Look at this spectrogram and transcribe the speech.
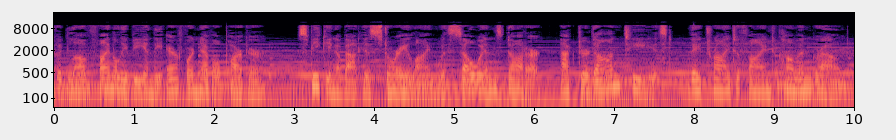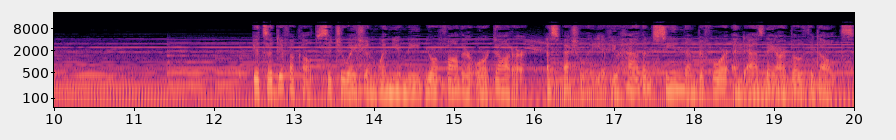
could love finally be in the air for Neville Parker? Speaking about his storyline with Selwyn's daughter, actor Don teased, they try to find common ground. It's a difficult situation when you meet your father or daughter, especially if you haven't seen them before and as they are both adults.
